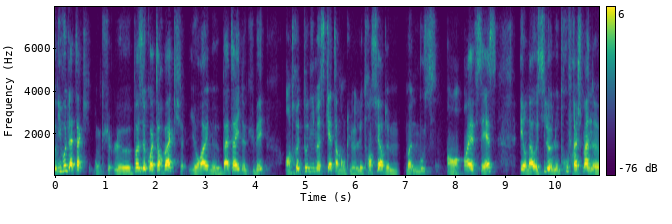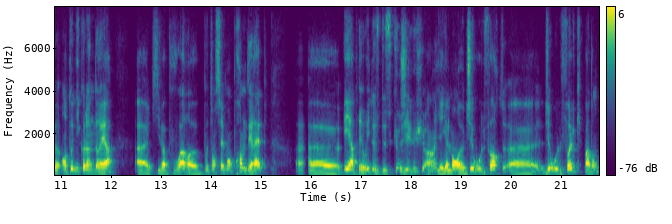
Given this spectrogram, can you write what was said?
Au niveau de l'attaque, le poste de quarterback, il y aura une bataille de QB entre Tony Musket, hein, donc le, transfert de Monmouth en, FCS, et on a aussi le, true freshman euh, Anthony Colandrea euh, qui va pouvoir euh, potentiellement prendre des reps. et a priori, de, ce que j'ai lu, hein, il y a également Jay Woolfolk, Jay Woolfolk pardon,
